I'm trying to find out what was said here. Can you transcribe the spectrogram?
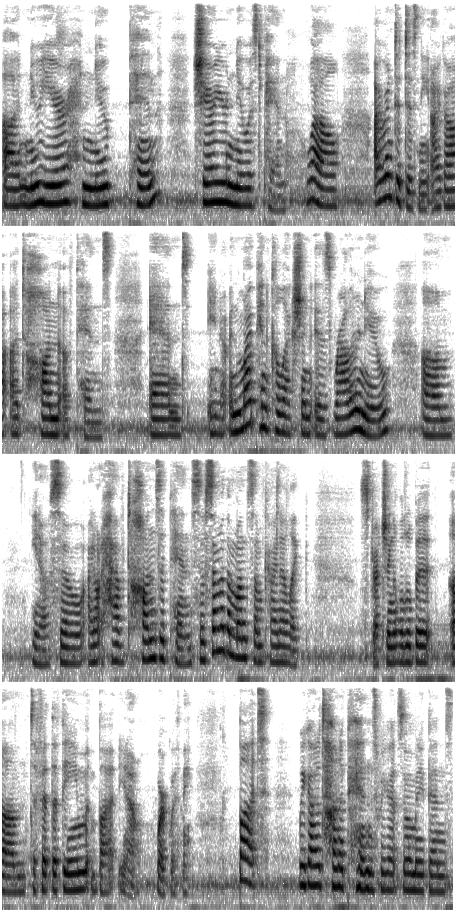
Uh, new year, new pin. Share your newest pin. Well, I went to Disney. I got a ton of pins. And, you know, and my pin collection is rather new. Um, you know, so I don't have tons of pins. So some of the months I'm kind of like stretching a little bit um, to fit the theme, but, you know, work with me. But we got a ton of pins. We got so many pins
